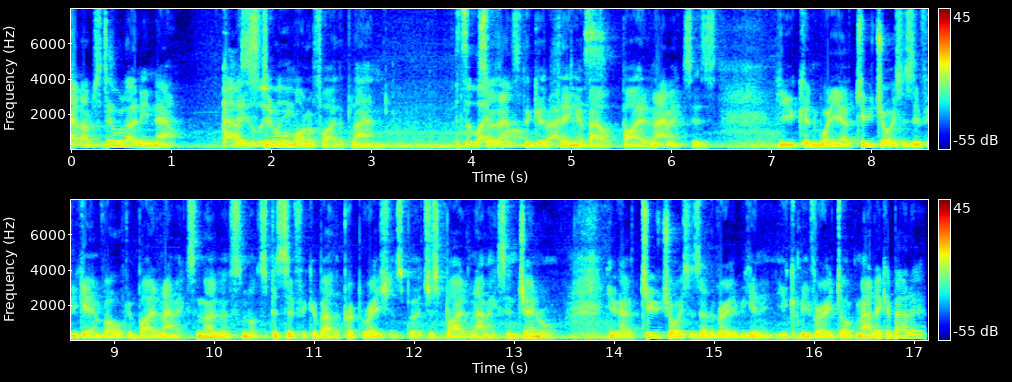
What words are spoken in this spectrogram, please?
And I'm still learning now. I still modify the plan. It's a So that's the good thing about biodynamics is you can well you have two choices if you get involved in biodynamics and I know it's not specific about the preparations but just biodynamics in general you have two choices at the very beginning you can be very dogmatic about it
